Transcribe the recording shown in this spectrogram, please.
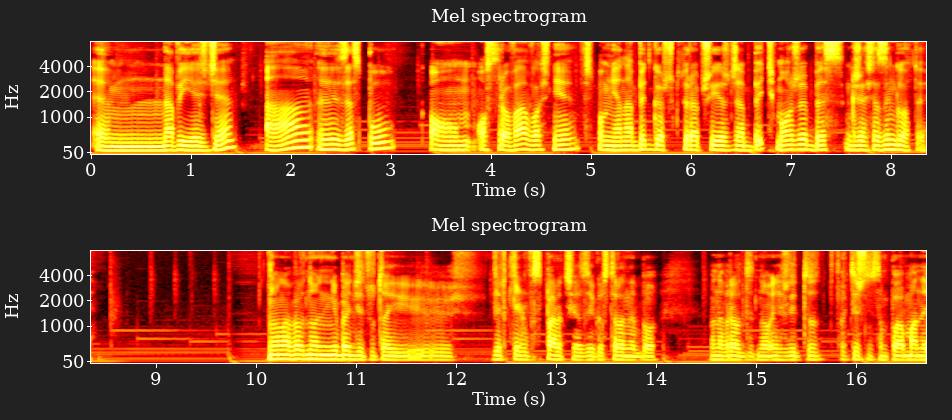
em, na wyjeździe, a y, zespół o, Ostrowa, właśnie wspomniana Bydgoszcz, która przyjeżdża być może bez Grzesia Zyngoty. No na pewno nie będzie tutaj y, wielkiego wsparcia z jego strony, bo, bo naprawdę, no jeżeli to faktycznie są połamane,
